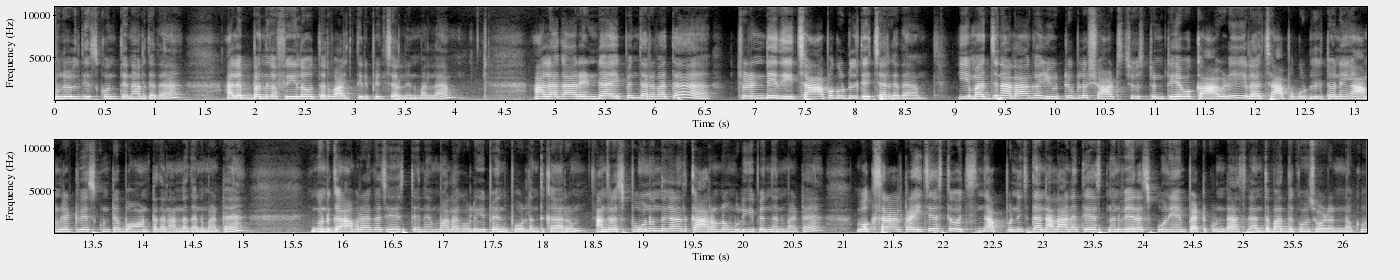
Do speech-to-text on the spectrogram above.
ములులు తీసుకొని తినాలి కదా. వాళ్ళు ఇబ్బందిగా ఫీల్ అవుతారు. వాళ్ళకి తినిపించాలి నేను మళ్ళీ. అలాగా రెండు అయిపోయిన తర్వాత చూడండి ఇది చేప గుడ్లు తెచ్చారు కదా. ఈ మధ్యన అలాగా యూట్యూబ్లో షార్ట్స్ చూస్తుంటే ఒక ఆవిడ ఇలా చేప గుడ్లతోనే ఆమ్లెట్ వేసుకుంటే బాగుంటుందని అన్నదనమాట ఇంకొంటి గాబరాగా చేస్తేనేమో అలాగ ఉలిగిపోయింది పోలంత కారం అందులో స్పూన్ ఉంది కానీ అది కారంలో ములిగిపోయింది అనమాట ఒకసారి అలా ట్రై చేస్తే వచ్చింది. అప్పటి నుంచి దాన్ని అలానే తీస్తున్నాను. వేరే స్పూన్ ఏం పెట్టకుండా. అసలు ఎంత బద్ధకం చూడండి నాకు.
